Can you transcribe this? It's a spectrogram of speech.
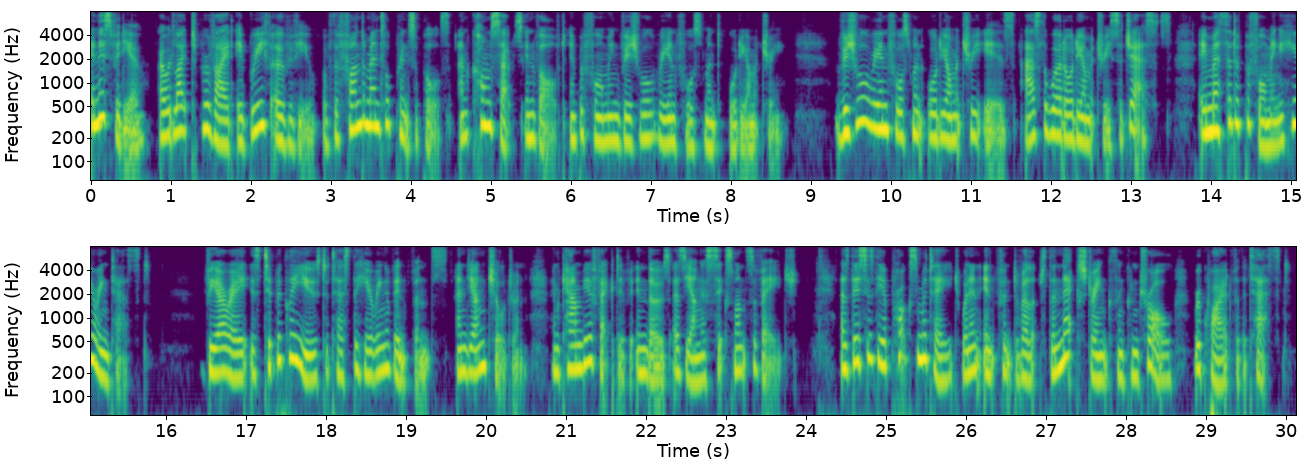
In this video, I would like to provide a brief overview of the fundamental principles and concepts involved in performing visual reinforcement audiometry. Visual reinforcement audiometry is, as the word audiometry suggests, a method of performing a hearing test. VRA is typically used to test the hearing of infants and young children and can be effective in those as young as six months of age, as this is the approximate age when an infant develops the neck strength and control required for the test.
